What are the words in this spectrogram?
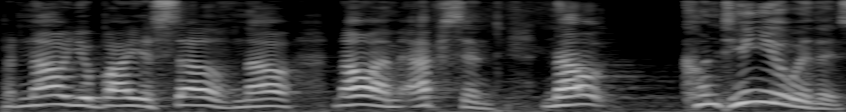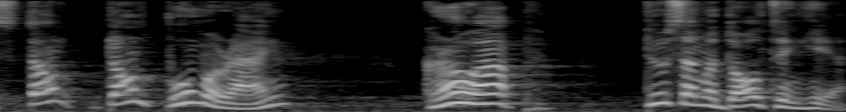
But now you're by yourself. Now, now I'm absent. Now continue with this. Don't, don't boomerang. Grow up. Do some adulting here.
